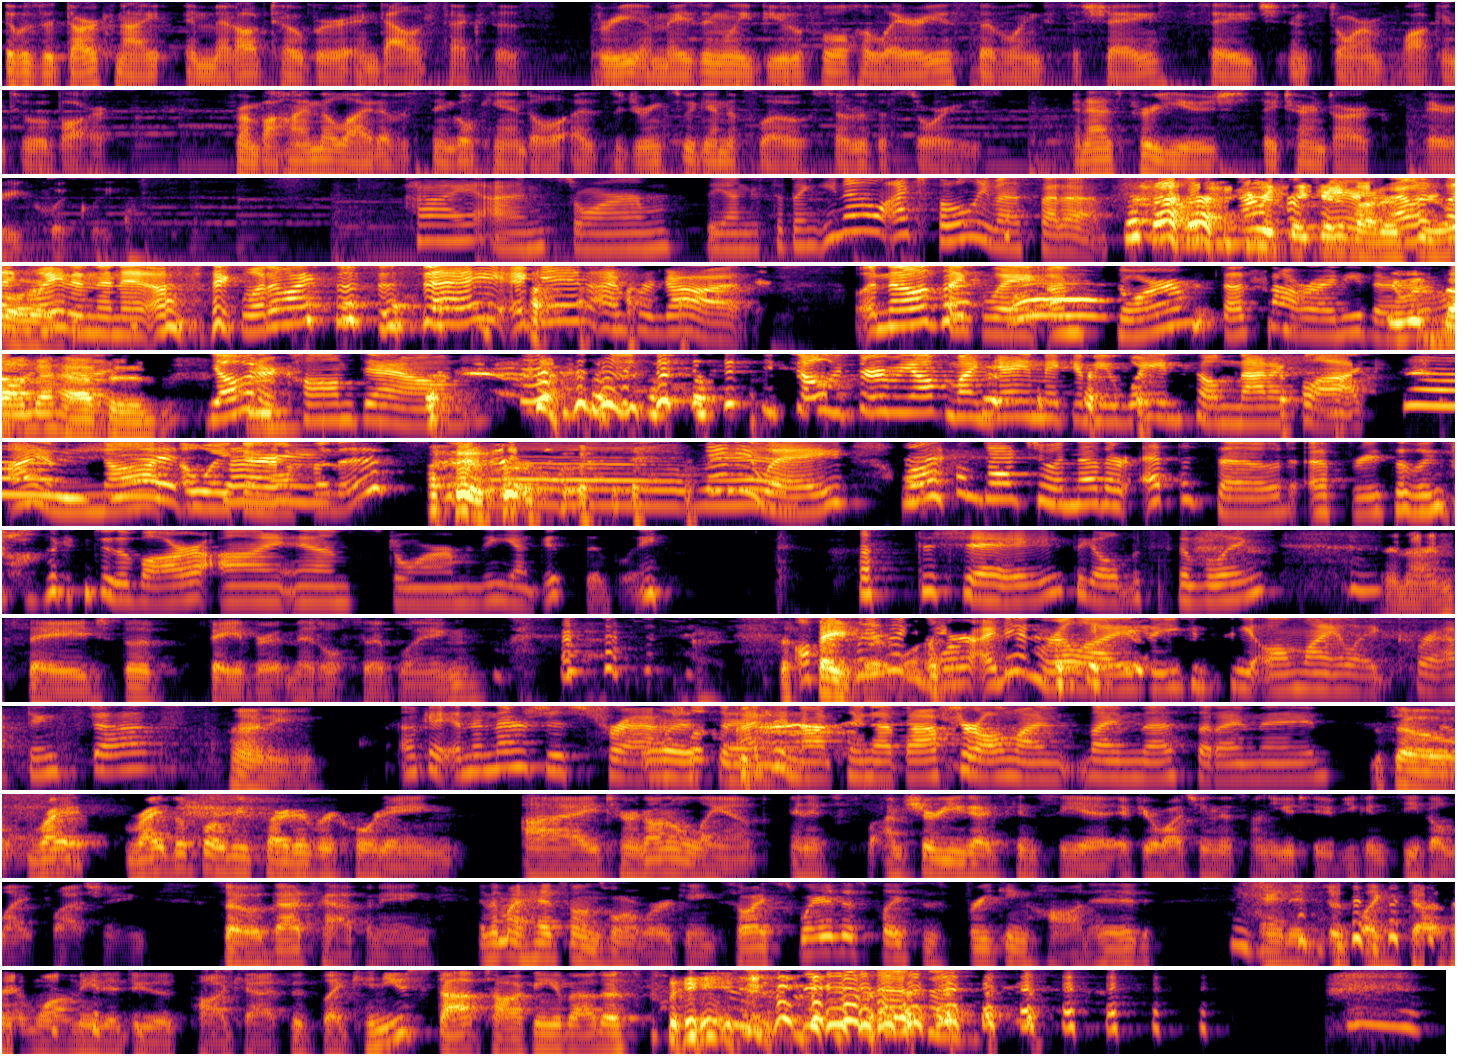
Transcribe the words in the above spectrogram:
It was a dark night in mid October in Dallas, Texas. Three amazingly beautiful, hilarious siblings, Deshay, Sage, and Storm, walk into a bar. From behind the light of a single candle, as the drinks begin to flow, so do the stories. And as per usual, they turn dark very quickly. Hi, I'm Storm, the youngest sibling. You know, I totally messed that up. I was not prepared. I was like, hard. wait a minute. I was like, what am I supposed to say again? I forgot. And then I was like, wait, I'm Storm? That's not right either. It was Oh bound to God. happen. Y'all better calm down. you totally threw me off my game, making me wait until nine o'clock. I am Oh, not awake sorry. enough for this. Oh, anyway, welcome back to another episode of Three Siblings Walk to the Bar. I am Storm, the youngest sibling. Deshay, the oldest sibling. And I'm Sage, the favorite middle sibling. Also, please ignore. I didn't realize that you can see all my like crafting stuff. Honey. Okay, and then there's just trash. Listen, I did not clean up after all my my mess that I made. So right right before we started recording, I turned on a lamp and it's I'm sure you guys can see it if you're watching this on YouTube. You can see the light flashing. So that's happening. And then my headphones weren't working. So I swear this place is freaking haunted and it just like doesn't want me to do this podcast. It's like, "Can you stop talking about us, please?"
